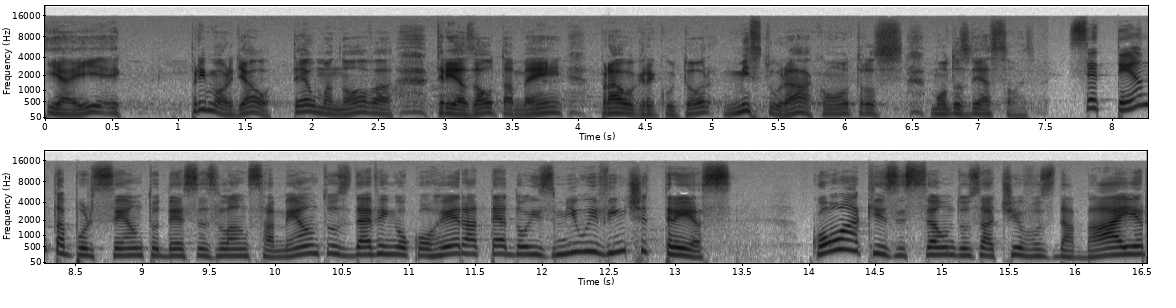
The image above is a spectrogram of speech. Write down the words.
E aí é primordial ter uma nova triazol também para o agricultor misturar com outros modos de ações. 70% desses lançamentos devem ocorrer até 2023. Com a aquisição dos ativos da Bayer,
